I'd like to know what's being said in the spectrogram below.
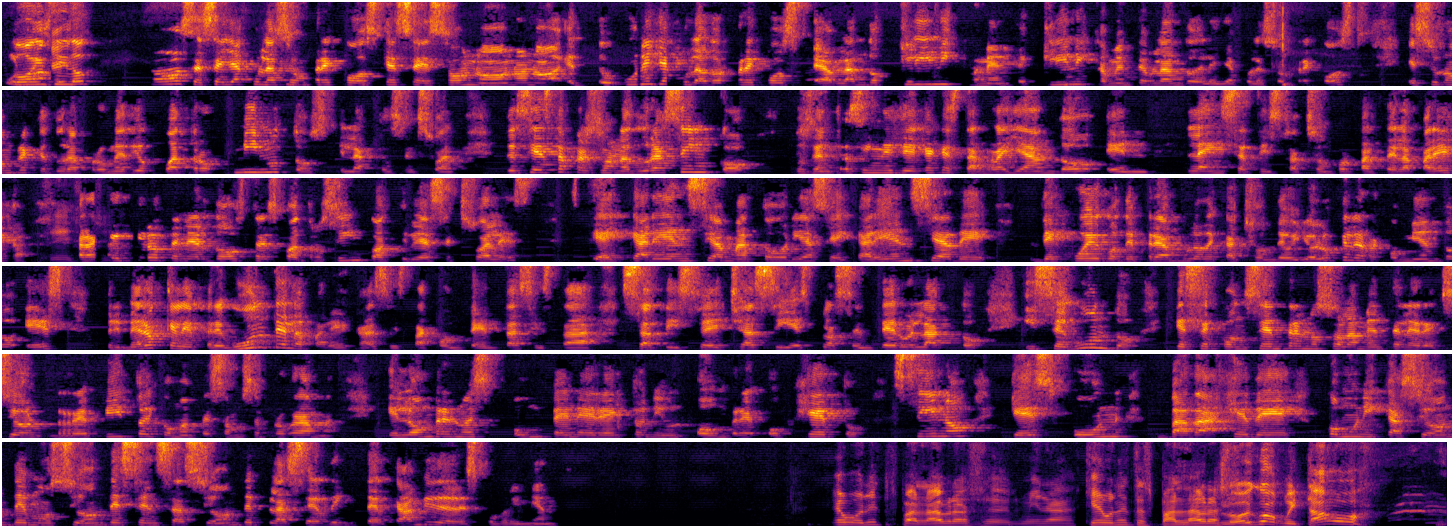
Pues, Coincido. No, es eyaculación precoz, ¿qué es eso? No, no, no. Eh, Un eyaculador precoz, eh, hablando clínicamente, clínicamente hablando de la eyaculación precoz, es un hombre que dura promedio cuatro minutos el acto sexual. Entonces, si esta persona dura cinco, pues entonces significa que está rayando en la insatisfacción por parte de la pareja. Sí, ¿Para sí. qué quiero tener dos, tres, cuatro, cinco actividades sexuales? Si hay carencia amatoria, si hay carencia de, de juego, de preámbulo, de cachondeo. Yo lo que le recomiendo es, primero que le pregunte a la pareja si está contenta, si está satisfecha, si es placentero el acto. Y segundo, que se concentre no solamente en la erección. Repito, y como empezamos el programa, el hombre no es un pene erecto ni un hombre objeto, sino que es un badaje de comunicación, de emoción, de sensación, de placer, de intercambio y de descubrimiento. Qué bonitas palabras, eh, mira, qué bonitas palabras. Lo oigo agüitado.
